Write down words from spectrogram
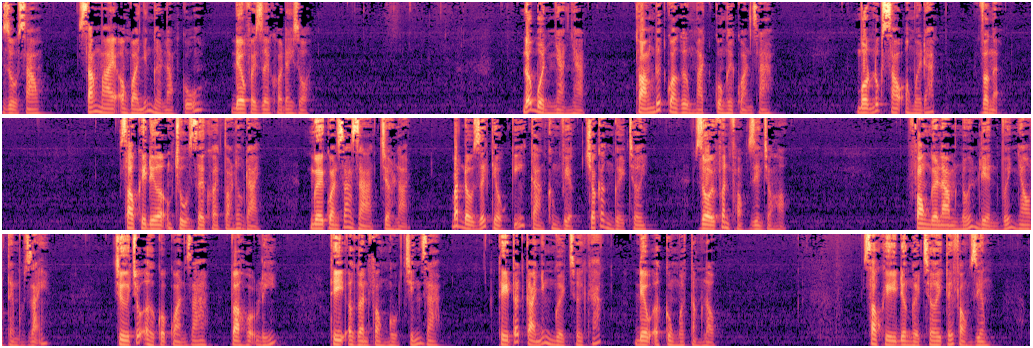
Dù sao, sáng mai ông và những người làm cũ đều phải rời khỏi đây rồi. Nỗi buồn nhàn nhạt, nhạt, thoáng lướt qua gương mặt của người quản gia. Một lúc sau ông mới đáp. Vâng ạ. Sau khi đưa ông chủ rời khỏi tòa lâu đài, người quản gia già trở lại, bắt đầu giới thiệu kỹ càng công việc cho các người chơi, rồi phân phòng riêng cho họ. Phòng người làm nối liền với nhau thành một dãy. Trừ chỗ ở của quản gia và hộ lý, thì ở gần phòng ngủ chính ra, thì tất cả những người chơi khác đều ở cùng một tầng lầu. Sau khi đưa người chơi tới phòng riêng,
